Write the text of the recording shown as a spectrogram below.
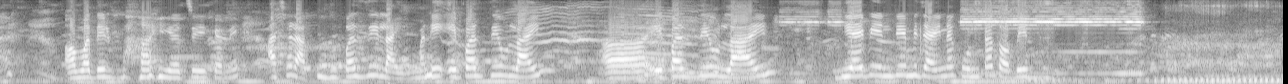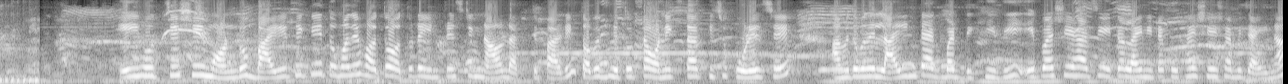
হ্যাঁ আমাদের ভাই আছে এখানে। আচ্ছা রাখুন দুপাশ দিয়ে লাইন মানে এপাশ দিয়েও লাইন এপাশ দিয়েও লাইন। ভিআইপি এন্ট্রি আমি জানি না কোনটা তবে এই হচ্ছে সেই মণ্ডপ। বাইরে থেকে তোমাদের হয়তো অতটা ইন্টারেস্টিং নাও লাগতে পারে, তবে ভেতরটা অনেকটা কিছু করেছে। আমি তোমাদের লাইনটা একবার দেখিয়ে দিই। এপাশে আছে, এটা লাইন, এটা কোথায় শেষ আমি জানি না।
